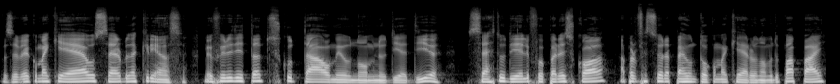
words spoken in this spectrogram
Você vê como é que é o cérebro da criança. Meu filho, de tanto escutar o meu nome no dia a dia, Certo dia ele foi para a escola, a professora perguntou como é que era o nome do papai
